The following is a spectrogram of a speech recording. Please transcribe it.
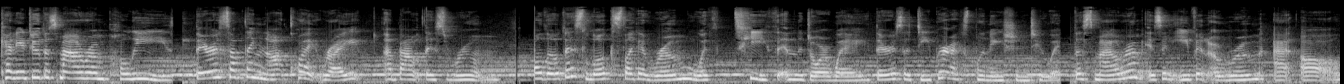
Can you do the smile room, please? There is something not quite right about this room. Although this looks like a room with teeth in the doorway, there is a deeper explanation to it. The smile room isn't even a room at all.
